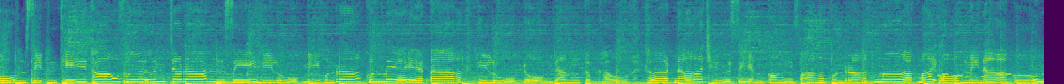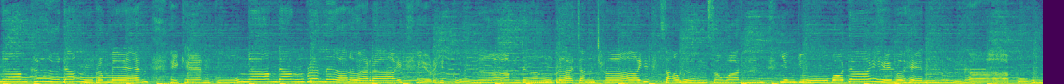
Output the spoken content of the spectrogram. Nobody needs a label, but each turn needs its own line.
อมสิทธิเท้าฝืนเจริญสีให้ลูกมีคนรักคนเมตตา ให้ลูกโด่งดังกับเขา เถิดนะชื่อเสียงก้องฟ้าคนรักมากมายโอมไม่น่ากูงามคือดังพระแมน ให้แขนกูงามดังพระนาราย ให้ฤทธิ์กูงามดัง จันทร์ชาย สาวเมืองสวรรค์ ยังอยู่บ่ได้เมื่อเห็นหน้ากู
